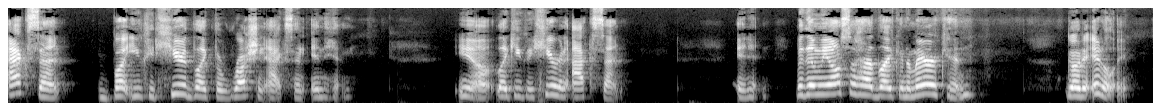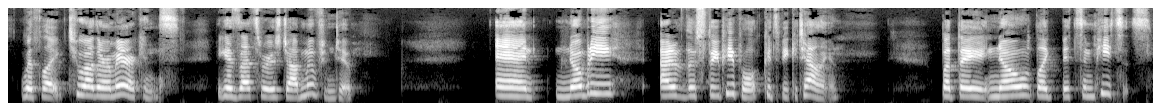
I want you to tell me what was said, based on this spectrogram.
accent, but you could hear like the Russian accent in him. You know, like you could hear an accent in him. But then we also had like an American go to Italy with like two other Americans because that's where his job moved him to. And nobody out of those three people could speak Italian. But they know like bits and pieces.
